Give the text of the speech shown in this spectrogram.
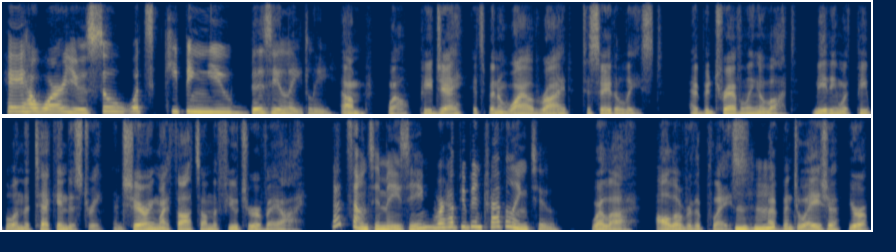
Hey, how are you? So, what's keeping you busy lately? Um, well, PJ, it's been a wild ride, to say the least. I've been traveling a lot, meeting with people in the tech industry, and sharing my thoughts on the future of AI. That sounds amazing. Where have you been traveling to? Well, I all over the place. Mm-hmm. I've been to Asia, Europe,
